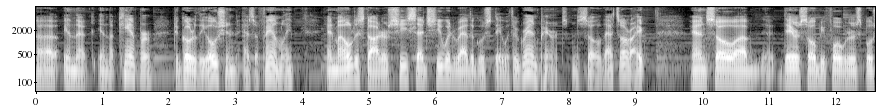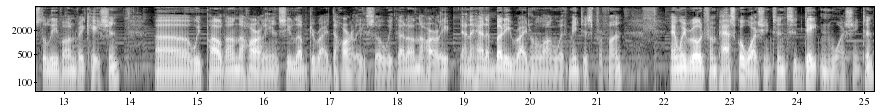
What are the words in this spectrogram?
uh, in the in the camper to go to the ocean as a family. And my oldest daughter, she said she would rather go stay with her grandparents, and so that's all right. And so, uh, a day or so before we were supposed to leave on vacation, uh, we piled on the Harley, and she loved to ride the Harley. So we got on the Harley, and I had a buddy riding along with me just for fun. And we rode from Pasco, Washington to Dayton, Washington,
